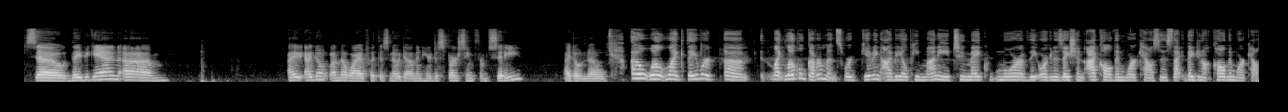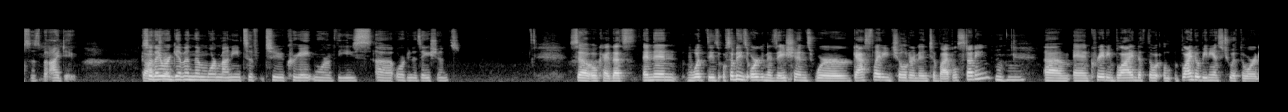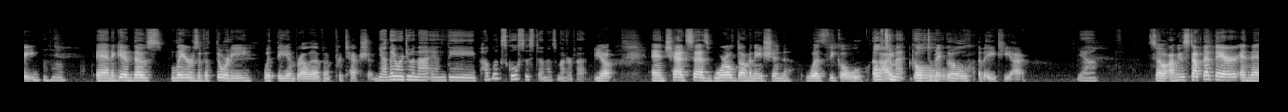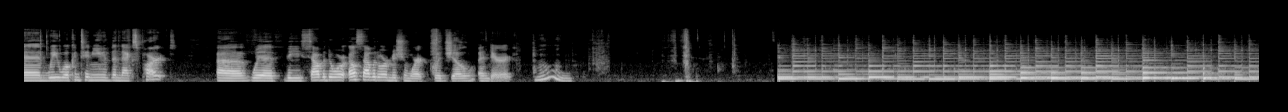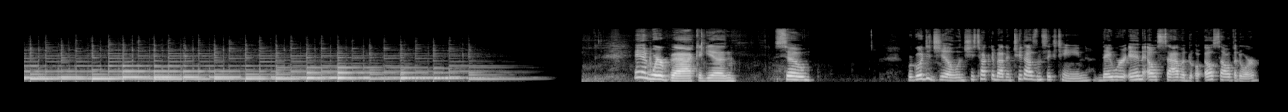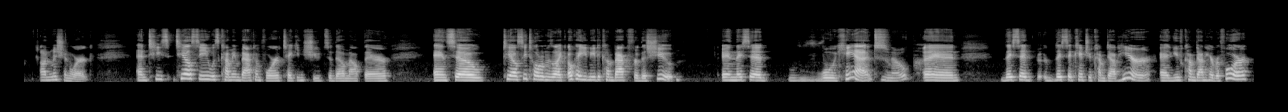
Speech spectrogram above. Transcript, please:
So they began um I I don't know why I put this note down in here dispersing from city. I don't know. Oh well, like they were, um, like local governments were giving IBLP money to make more of the organization. I call them workhouses. That they do not call them workhouses, but I do. So they were giving them more money to to create more of these uh, organizations. So okay, that's and then what these some of these organizations were gaslighting children into Bible studying Mm-hmm. Um, and creating blind author- blind obedience to authority. Mm-hmm. And again, those layers of authority with the umbrella of a protection. Yeah, they were doing that in the public school system, as a matter of fact. Yep. And Chad says world domination was the goal. Of I- Ultimate goal. ultimate goal of ATI. Yeah. So I'm going to stop that there, and then we will continue the next part uh, with the Salvador El Salvador mission work with Jill and Derek. Mm. And we're back again. So we're going to Jill, and she's talking about in 2016 they were in El Salvador, El Salvador on mission work, and T- TLC was coming back and forth taking shoots of them out there, and so TLC told them like, okay, you need to come back for this shoot, and they said, well, we can't, Nope. and they said they said can't you come down here? And you've come down here before.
